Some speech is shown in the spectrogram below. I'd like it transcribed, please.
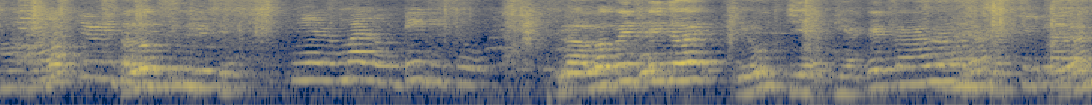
હા, અલગ કેવી રીતે? અલગ કેવી રીતે? મેં રૂમાલ ઓઢી દીધો. એટલે થઈ જાય એવું જેકેટ લાવે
